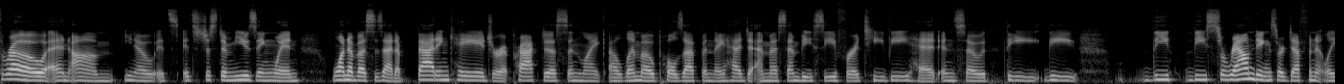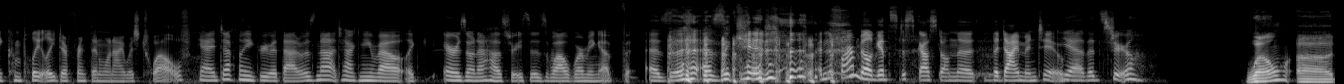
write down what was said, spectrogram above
throw, and um, you know, it's it's just amusing when one of us is at a batting cage or at practice, and like a limo pulls up, and they head to MSNBC for a TV hit, and so the the the the surroundings are definitely completely different than when I was 12. Yeah, I definitely agree with that. I was not talking about like Arizona house races while warming up as a as a kid. and the farm bill gets discussed on the the diamond too. Yeah, that's true. Well, uh,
